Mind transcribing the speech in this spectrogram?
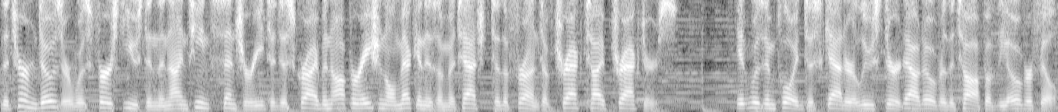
The term dozer was first used in the 19th century to describe an operational mechanism attached to the front of track-type tractors. It was employed to scatter loose dirt out over the top of the overfill.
